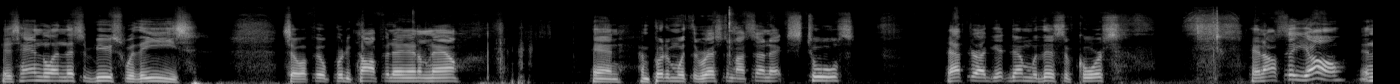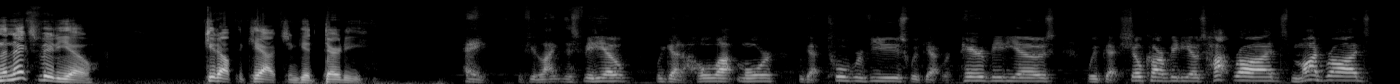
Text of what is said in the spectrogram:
is handling this abuse with ease. So I feel pretty confident in them now. And I'm putting them with the rest of my Sunex tools after I get done with this, of course. And I'll see y'all in the next video get off the couch and get dirty. Hey, if you like this video, we got a whole lot more. We got tool reviews, we've got repair videos, we've got show car videos, hot rods, mod rods,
